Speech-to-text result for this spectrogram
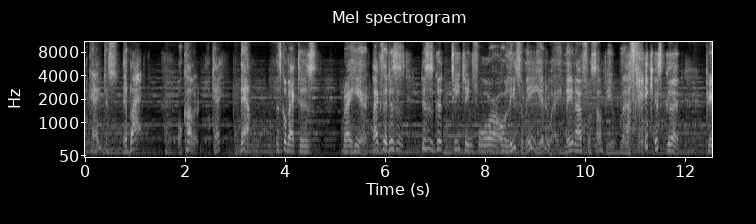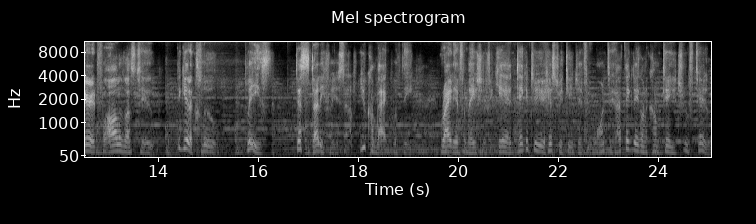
Okay, just they're black or colored. Okay, now let's go back to this right here. Like I said, this is this is good teaching for, or at least for me anyway. Maybe not for some people, but I think it's good. Period for all of us to to get a clue. Please, just study for yourself. You come back with the right information if you can. Take it to your history teacher if you want to. I think they're going to come tell you the truth too.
